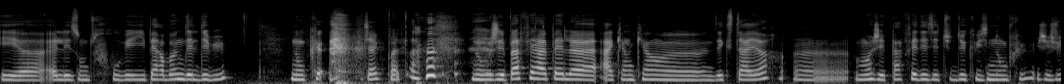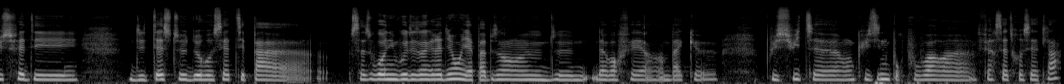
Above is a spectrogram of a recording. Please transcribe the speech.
et elles les ont trouvées hyper bonnes dès le début. Donc jackpot. donc j'ai pas fait appel à, quelqu'un d'extérieur. moi, j'ai pas fait des études de cuisine non plus. J'ai juste fait des, des tests de recettes. C'est pas ça se voit au niveau des ingrédients, il n'y a pas besoin d'avoir fait un bac euh, plus 8 euh, en cuisine pour pouvoir euh, faire cette recette-là.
